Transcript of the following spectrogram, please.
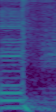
yeah.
